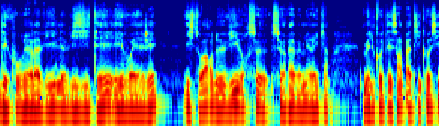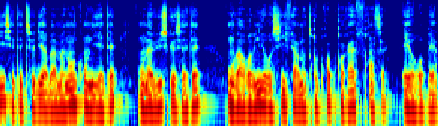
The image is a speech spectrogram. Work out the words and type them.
découvrir la ville, visiter et voyager, histoire de vivre ce, rêve américain. Mais le côté sympathique aussi, c'était de se dire, bah maintenant qu'on y était, on a vu ce que c'était, on va revenir aussi faire notre propre rêve français et européen.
